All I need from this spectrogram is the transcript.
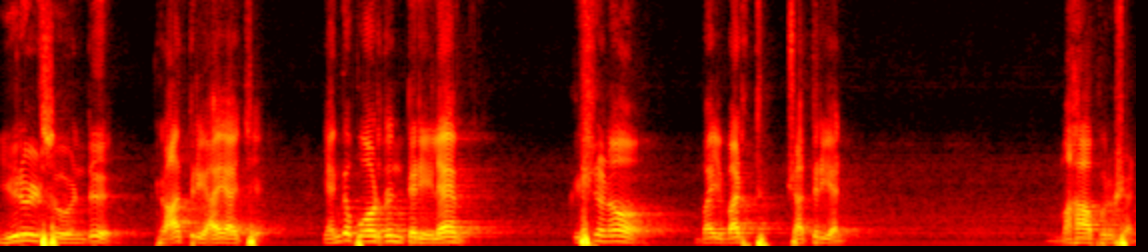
இருள் சூழ்ந்து ராத்திரி ஆயாச்சு. எங்கே போகிறதுன்னு தெரியல. கிருஷ்ணனோ பை பர்த் க்ஷத்ரியன் மகாபுருஷன்.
